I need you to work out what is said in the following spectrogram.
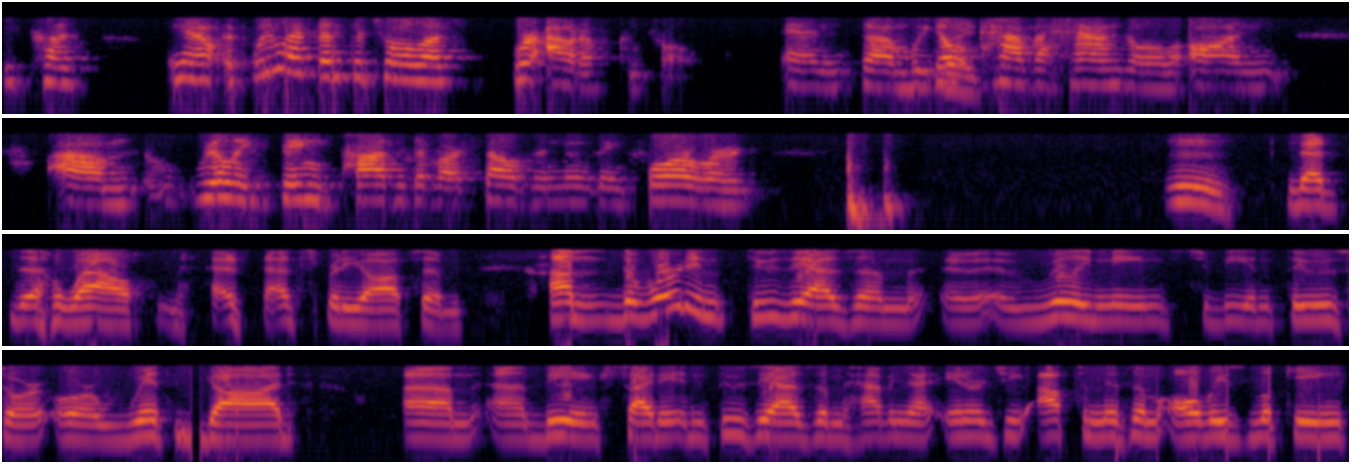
because you know if we let them control us we're out of control and um, we don't right. have a handle on um, really being positive ourselves and moving forward Mm, that wow, that, that's pretty awesome. Um, the word enthusiasm uh, really means to be enthused or, or with God, um, uh, being excited, enthusiasm, having that energy, optimism, always looking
